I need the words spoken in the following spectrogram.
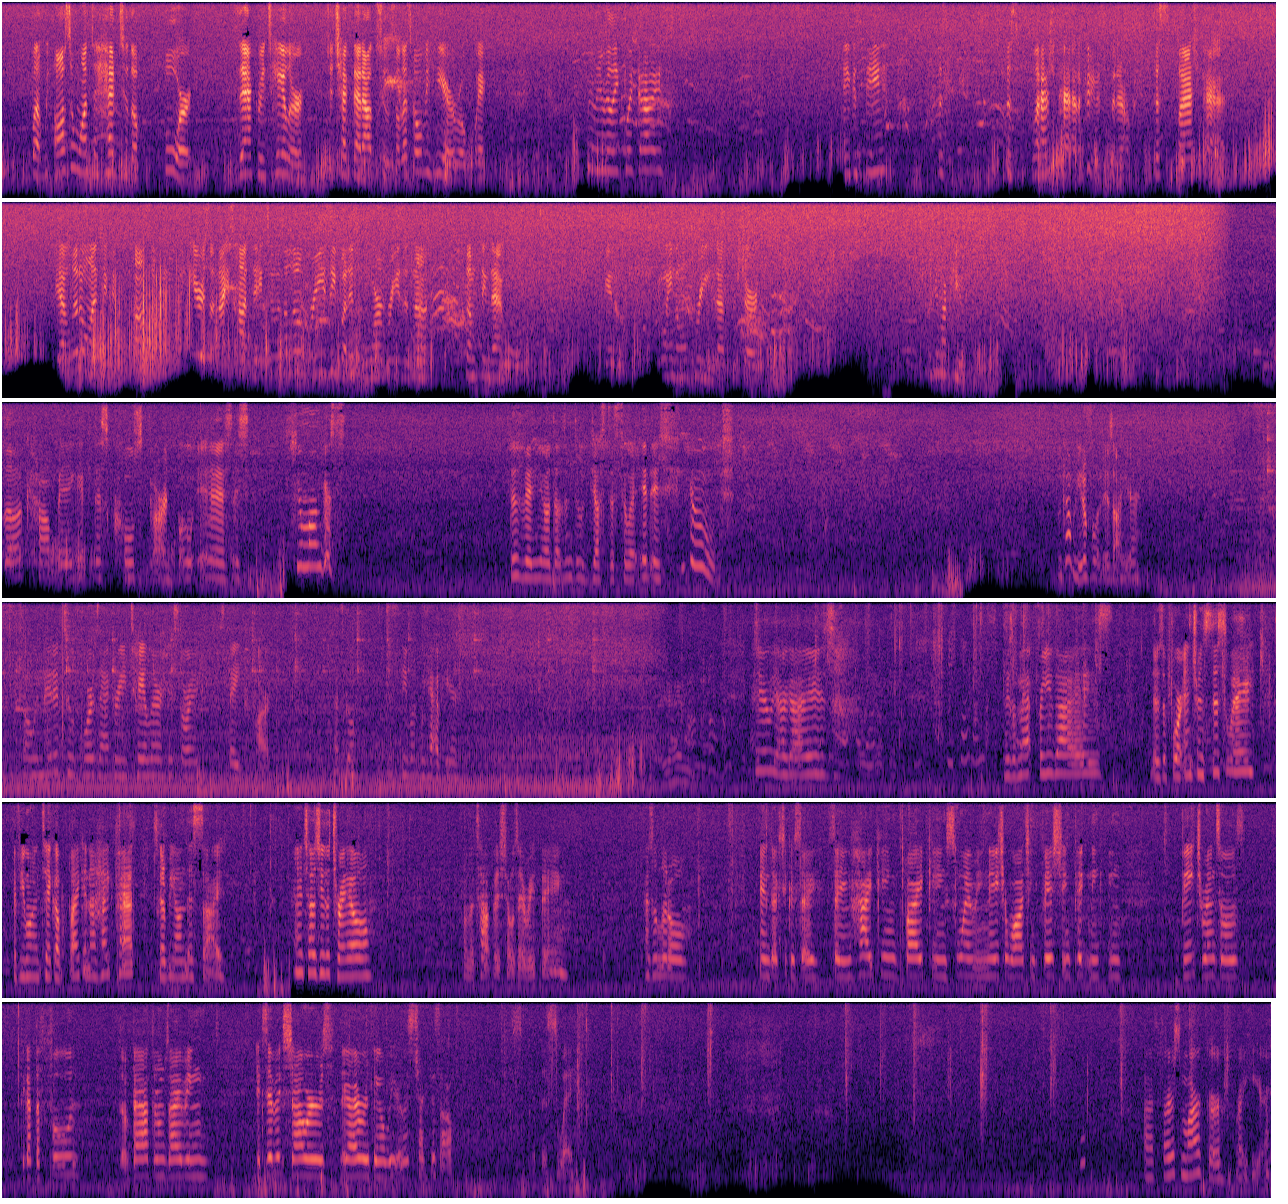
But we also want to head to the fort, Zachary Taylor, to check that out too. So let's go over here real quick. Really, really quick, guys. And you can see this, the splash pad. I couldn't even spit it out. The splash pad. Yeah, little ones you can also here is a nice hot day too. It's a little breezy, but it's a warm breeze. It's not something that will, you know, you ain't gonna freeze, that's for sure. Look at how cute. Look how big this Coast Guard boat is. It's humongous. This video doesn't do justice to it. It is huge. Look how beautiful it is out here. So we made it to Fort Zachary Taylor Historic State Park. Let's go. Let's see what we have here. Here we are, guys. Here's a map for you guys. There's a fort entrance this way. If you want to take a bike and a hike path, it's going to be on this side. And it tells you the trail, from the top it shows everything. Has a little index you could say saying hiking biking swimming nature watching fishing picnicking beach rentals. They got the food the bathrooms diving exhibits showers. They got everything over here. Let's check this out. Let's go this way our first marker right here.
